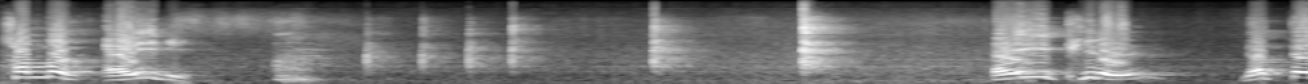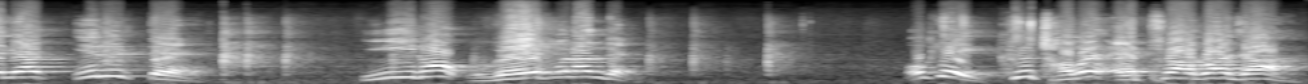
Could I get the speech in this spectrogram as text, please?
선분 AB. AB를 몇 대 몇? 1대 2로 외분한대. 오케이. 그 점을 F라고 하자.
